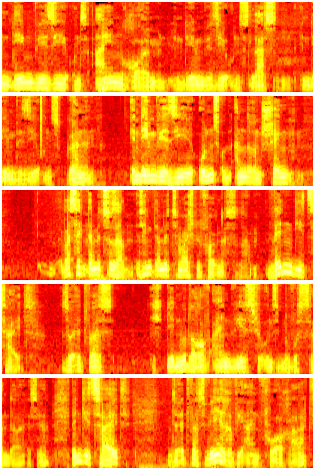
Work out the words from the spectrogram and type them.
indem wir sie uns einräumen, indem wir sie uns lassen, indem wir sie uns gönnen, indem wir sie uns und anderen schenken. Was hängt damit zusammen? Es hängt damit zum Beispiel Folgendes zusammen. Wenn die Zeit so etwas, ich gehe nur darauf ein, wie es für uns im Bewusstsein da ist, ja, wenn die Zeit so etwas wäre wie ein Vorrat,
